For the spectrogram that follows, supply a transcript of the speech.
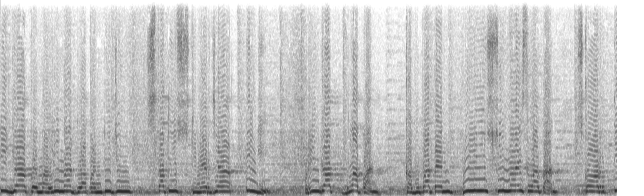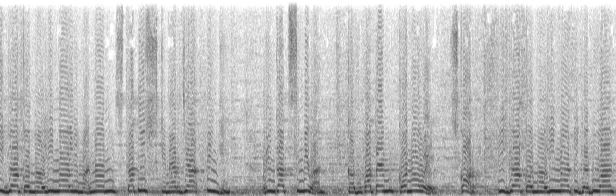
3,587 status kinerja tinggi. Peringkat 8 Kabupaten Hulu Sungai Selatan skor 3,556 status kinerja tinggi. Peringkat 9 Kabupaten Konawe skor 3,532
